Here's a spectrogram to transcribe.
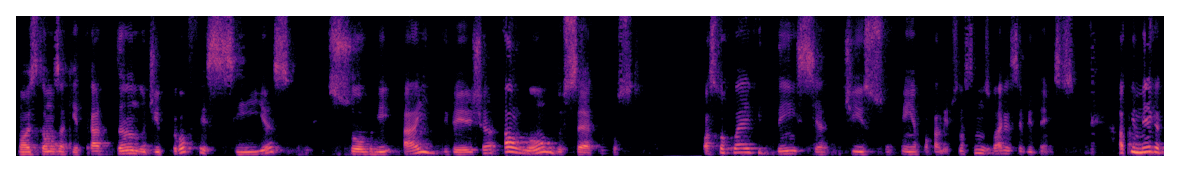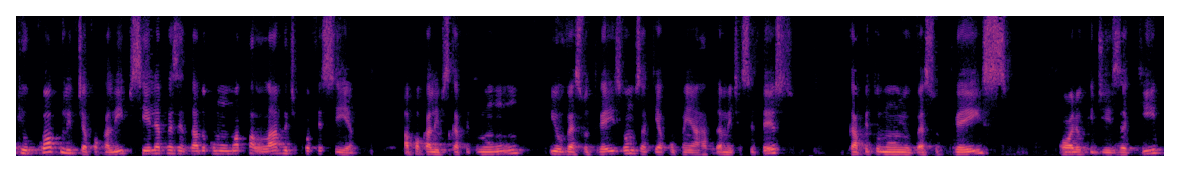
Nós estamos aqui tratando de profecias sobre a igreja ao longo dos séculos. Pastor, qual é a evidência disso em Apocalipse? Nós temos várias evidências. A primeira é que o próprio livro de Apocalipse ele é apresentado como uma palavra de profecia. Apocalipse capítulo 1 e o verso 3. Vamos aqui acompanhar rapidamente esse texto. Capítulo 1 e o verso 3. Olha o que diz aqui.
